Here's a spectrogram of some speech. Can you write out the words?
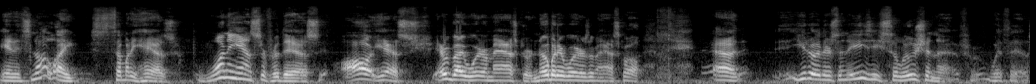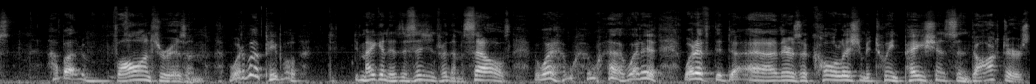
And it's not like somebody has one answer for this. Oh, yes, everybody wear a mask or nobody wears a mask. Well, uh, you know, there's an easy solution that- for- with this. How about voluntarism? What about people making a decision for themselves? What, what if, what if the, uh, there's a coalition between patients and doctors,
